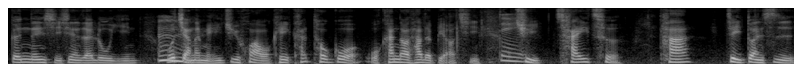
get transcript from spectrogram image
跟 Nancy 现在在录音，嗯、我讲的每一句话，我可以看透过我看到他的表情，去猜测他这一段是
